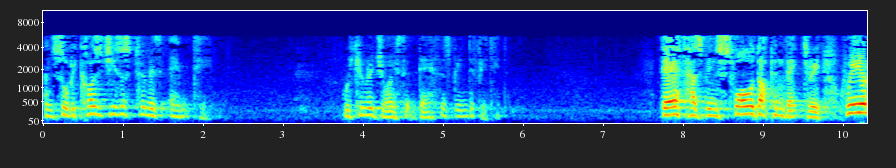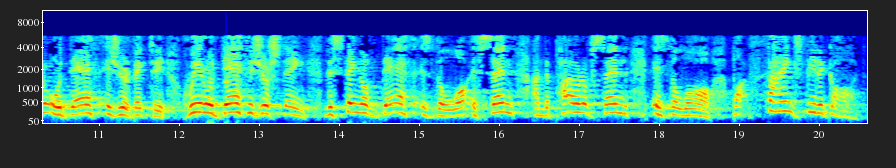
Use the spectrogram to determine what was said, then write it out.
And so because Jesus' tomb is empty, we can rejoice that death has been defeated. Death has been swallowed up in victory. Where, O death, is your victory? Where, O death, is your sting? The sting of death is the law, is sin, and the power of sin is the law. But thanks be to God.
